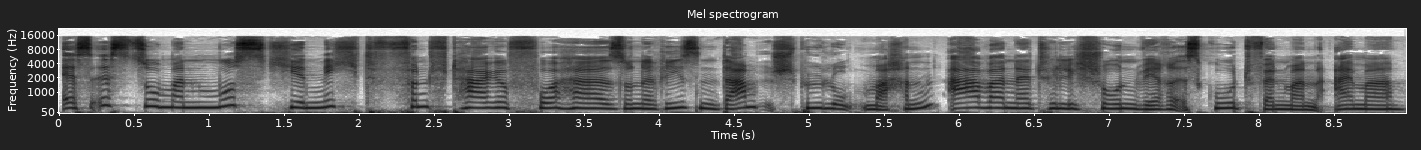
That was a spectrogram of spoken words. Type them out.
es ist so, man muss hier nicht fünf Tage vorher so eine riesen Darmspülung machen, aber natürlich schon wäre es gut, wenn man einmal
